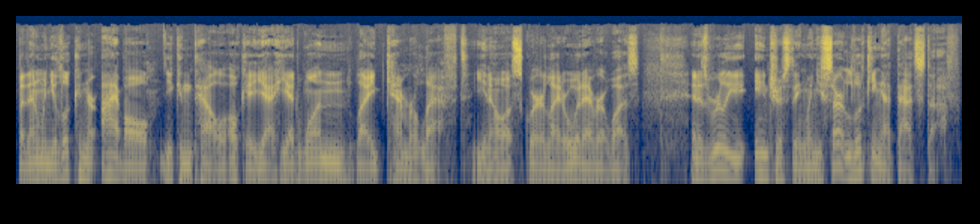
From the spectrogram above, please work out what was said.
But then when you look in her eyeball, you can tell, okay, yeah, he had one light camera left, you know, a square light or whatever it was. And it's really interesting when you start looking at that stuff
